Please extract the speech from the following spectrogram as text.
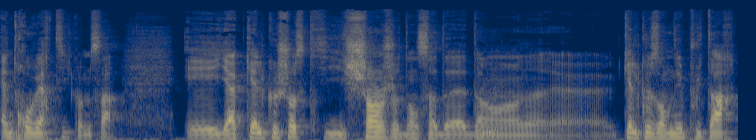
introvertis comme ça. Et il y a quelque chose qui change dans sa, dans euh, quelques années plus tard,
